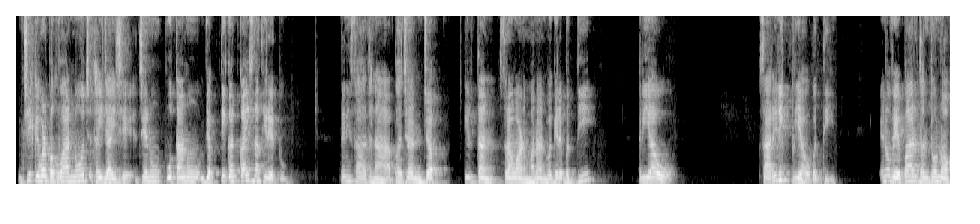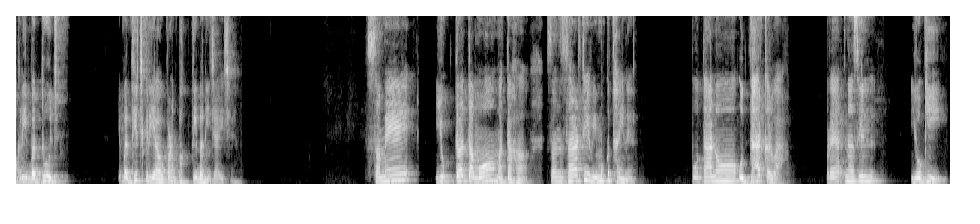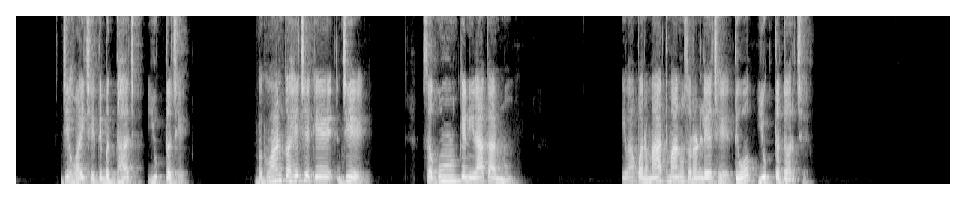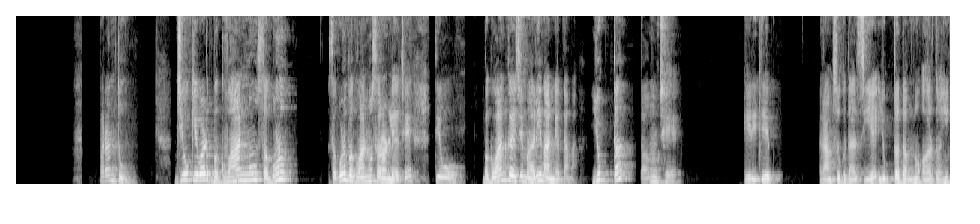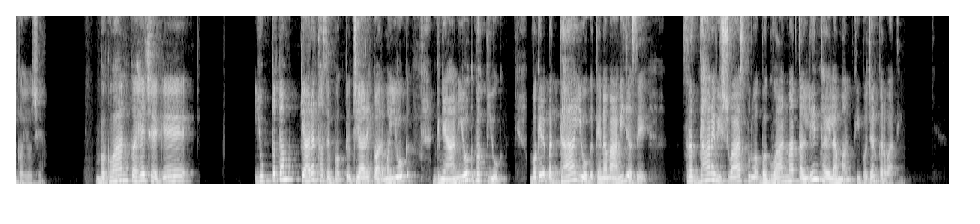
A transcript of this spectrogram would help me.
જે કેવળ ભગવાનનો જ થઈ જાય છે, જેનું પોતાનું વ્યક્તિગત કંઈ જ નથી રહેતું. તેની સાધના, ભજન, જપ કીર્તન, શ્રવણ, મનન વગેરે બધી ક્રિયાઓ, શારીરિક ક્રિયાઓ બધી. એનો વેપાર, ધંધો, નોકરી બધું જ, એ બધી જ ક્રિયાઓ પણ ભક્તિ બની જાય છે. સમય યુક્ત તમો મતઃ. સંસારથી વિમુખ થઈને પોતાનો ઉદ્ધાર કરવા પ્રયત્નશીલ યોગી જે હોય છે તે બધા જ યુક્ત છે. ભગવાન કહે છે કે જે સગુણ કે નિરાકારનું એવા પરમાત્માનું શરણ લે છે, તેઓ યુક્તતર છે. પરંતુ જેઓ કેવળ ભગવાનનું સગુણ સગુણ ભગવાનનું શરણ લે છે, તેઓ ભગવાન કહે છે મારી માન્યતામાં. યુક્ત તમ છે. એ રીતે રામસુખદાસજીએ યુક્તતમનો અર્થ અહીં કહ્યો છે. ભગવાન કહે છે કે યુક્તતમ ક્યારે થશે ભક્ત? જ્યારે કર્મયોગ જ્ઞાનયોગ ભક્તિયોગ વગેરે બધા યોગ તેનામાં આવી જશે. શ્રદ્ધા અને વિશ્વાસપૂર્વક ભગવાનમાં તલ્લીન થયેલા મનથી ભજન કરવાથી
